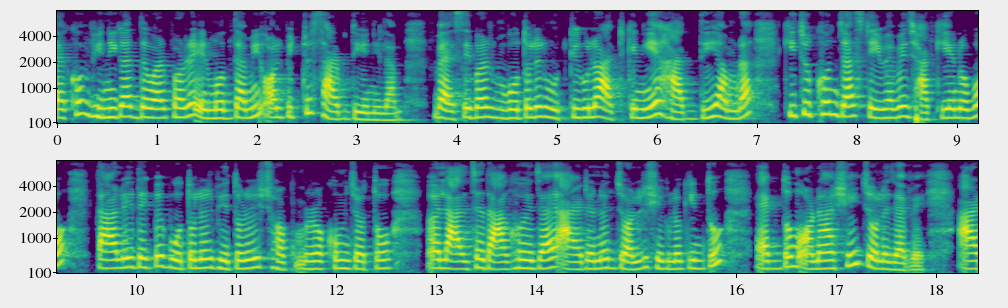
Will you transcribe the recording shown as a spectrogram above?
দেখো ভিনিগার দেওয়ার পরে এর মধ্যে আমি অল্প একটু সার্ফ দিয়ে নিলাম। ব্যাস, এবার বোতলের মুটকিগুলো আটকে নিয়ে হাত দিয়ে আমরা কিছুক্ষণ জাস্ট এইভাবে ঝাঁকিয়ে নেব। তাহলেই দেখবে বোতলের ভেতরে সব রকম যত লালচে দাগ হয়ে যায়, আয়রনের জলের সেগুলো কিন্তু একদম অনায়াসেই চলে যাবে। আর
